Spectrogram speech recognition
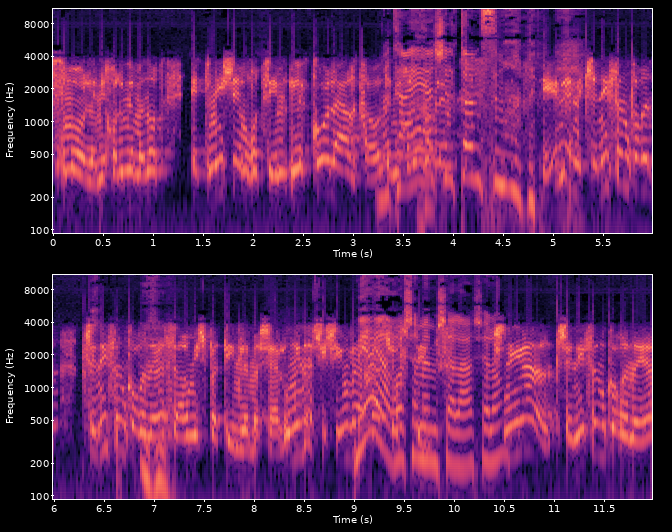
שמאל, הם יכולים למנות את מי שהם רוצים לכל הערכאות. מתי היה שלטון שמאל? הנה, כשניסנקורן היה שר משפטים למשל, הוא מינה 61 מי היה ראש הממשלה שלו? שנייה, כשניסנקורן היה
